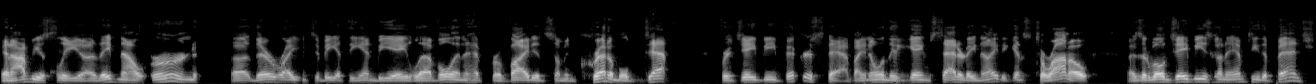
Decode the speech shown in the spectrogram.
And obviously, uh, they've now earned uh, their right to be at the NBA level and have provided some incredible depth for JB Bickerstaff. I know in the game Saturday night against Toronto, I said, well, JB is going to empty the bench.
